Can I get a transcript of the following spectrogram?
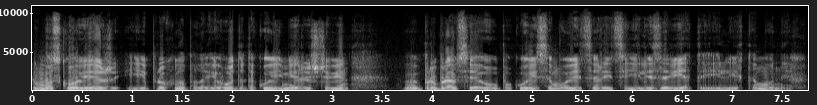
Московія ж і прохлопила його до такої міри, що він пробрався у покої самої цариці Єлізавети і ліг там у них.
